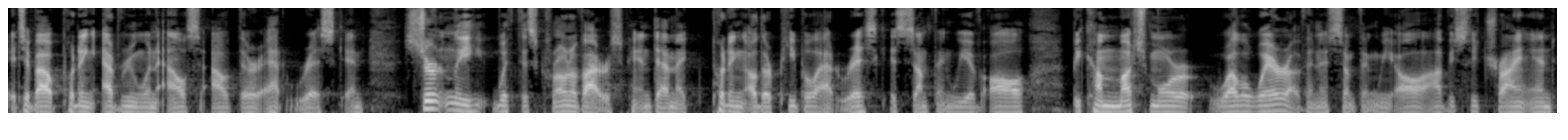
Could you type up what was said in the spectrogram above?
It's about putting everyone else out there at risk. And certainly with this coronavirus pandemic, putting other people at risk is something we have all become much more well aware of, and it's something we all obviously try and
